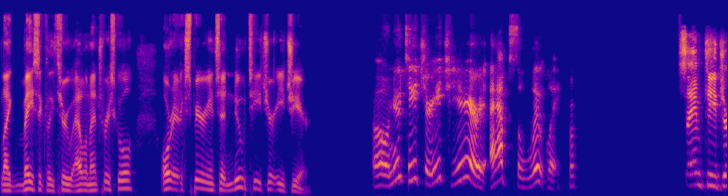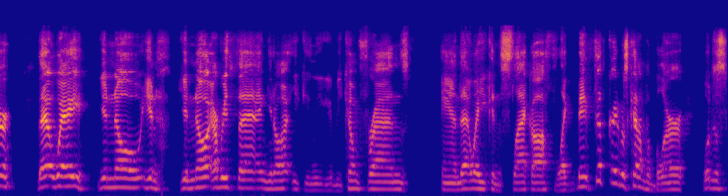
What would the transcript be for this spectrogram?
like basically through elementary school, or experience a new teacher each year? Oh, new teacher each year. Absolutely. Same teacher. That way, you know, you you know everything. You know, you can you become friends, and that way you can slack off. Like maybe fifth grade was kind of a blur. We'll just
